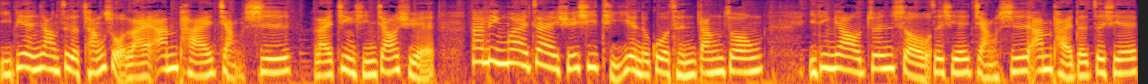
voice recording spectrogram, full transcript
以便让这个场所来安排讲师来进行教学。那另外在学习体验的过程当中，一定要遵守这些讲师安排的这些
